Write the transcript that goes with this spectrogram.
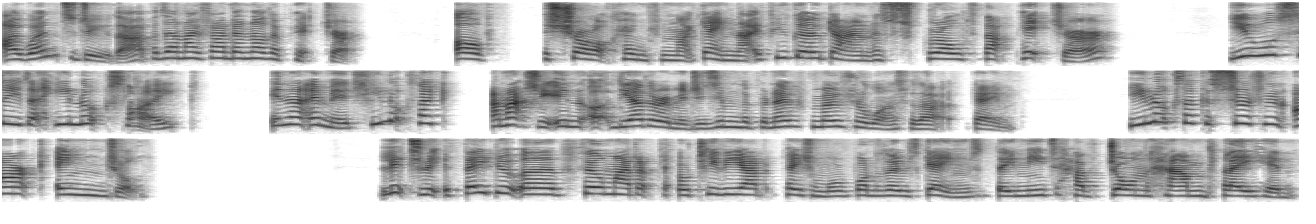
I went to do that, but then I found another picture of the Sherlock Holmes from that game. Now, if you go down and scroll to that picture, you will see that he looks like in that image. He looks like and actually, in uh, the other images, even the promotional ones for that game, he looks like a certain archangel. Literally, if they do a film adapt or TV adaptation or one of those games, they need to have John Hamm play him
